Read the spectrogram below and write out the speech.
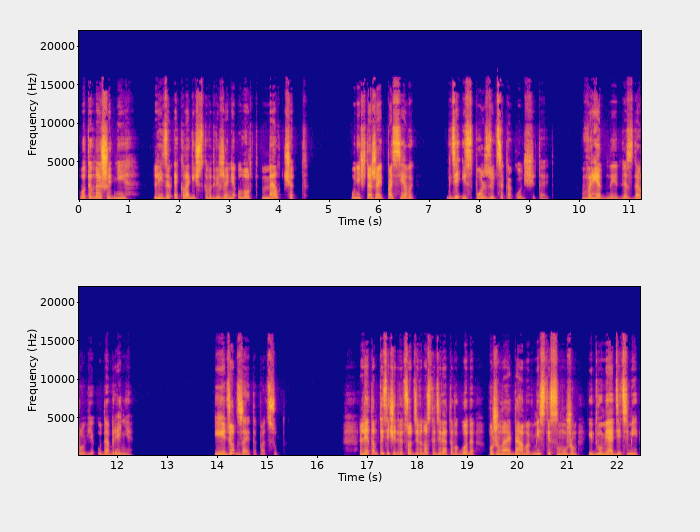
Вот и в наши дни лидер экологического движения лорд Мелчет уничтожает посевы, где используются, как он считает, вредные для здоровья удобрения, и идет за это под суд. Летом 1999 года пожилая дама вместе с мужем и двумя детьми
